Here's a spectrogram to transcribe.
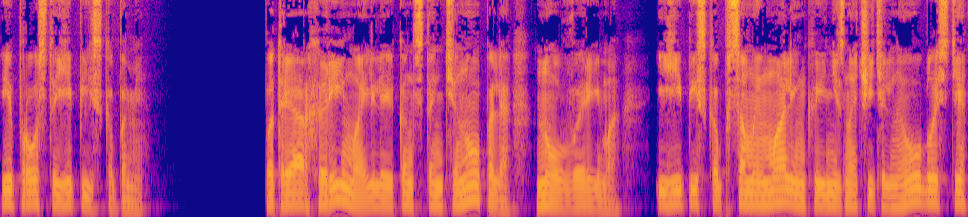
и просто епископами. Патриарх Рима или Константинополя, Нового Рима – и епископ самой маленькой и незначительной области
